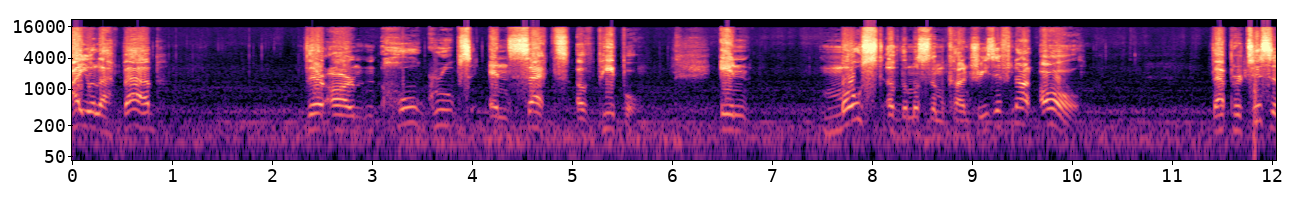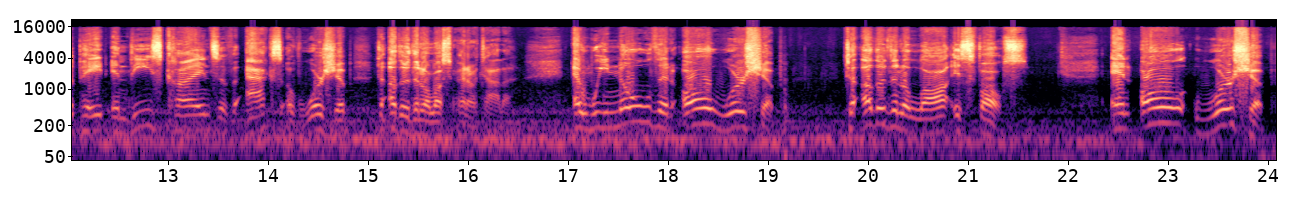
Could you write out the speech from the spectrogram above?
Ayul Ahbab, there are whole groups and sects of people in most of the Muslim countries, if not all, that participate in these kinds of acts of worship to other than Allah subhanahu wa ta'ala. And we know that all worship to other than Allah is false. And all worship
